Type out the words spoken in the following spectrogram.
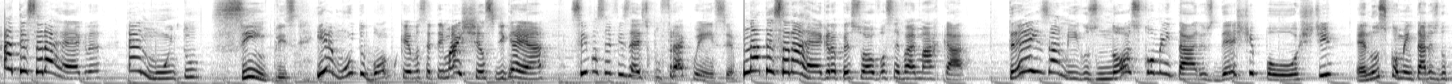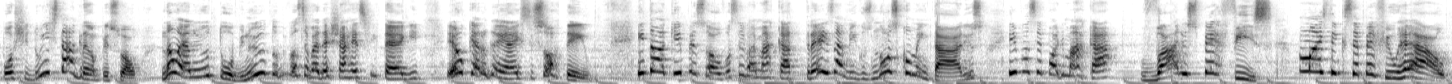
A terceira regra é muito simples e é muito bom porque você tem mais chance de ganhar se você fizer isso com frequência. Na terceira regra, pessoal, você vai marcar três amigos nos comentários deste post, é nos comentários do post do Instagram, pessoal, não é no YouTube. No YouTube você vai deixar hashtag eu quero ganhar esse sorteio. Então aqui, pessoal, você vai marcar três amigos nos comentários e você pode marcar vários perfis, mas tem que ser perfil real.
